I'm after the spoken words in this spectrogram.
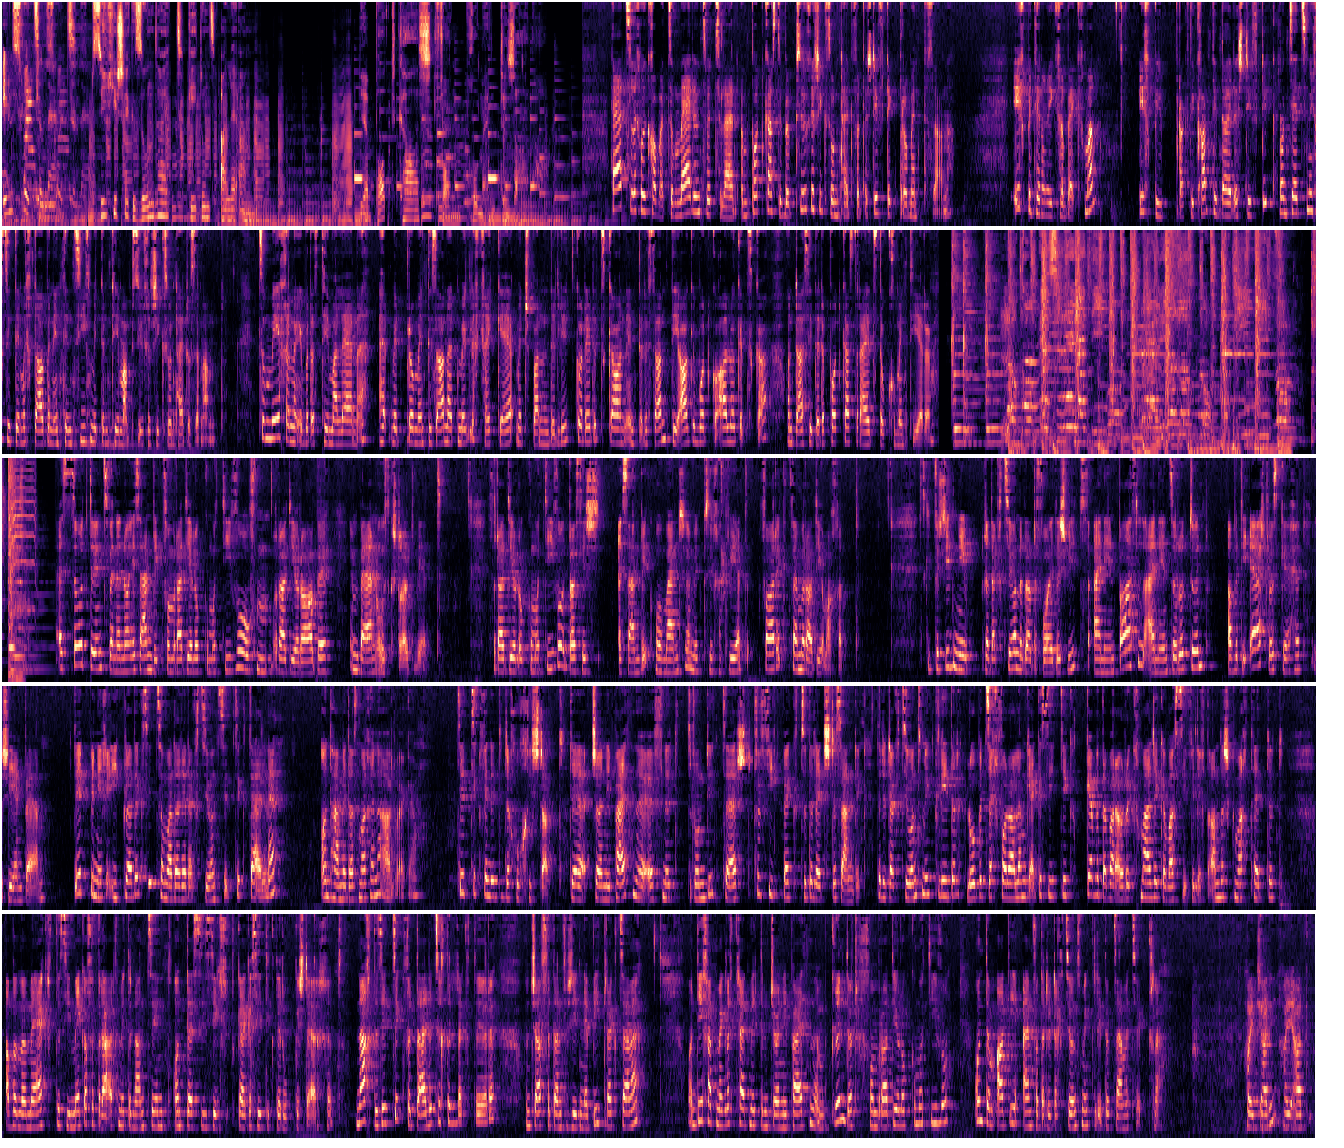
In Switzerland. Psychische Gesundheit geht uns alle an. Der Podcast von Promente Sana. Herzlich willkommen zum Made in Switzerland, einem Podcast über psychische Gesundheit von der Stiftung Promente Sana. Ich bin Henrike Beckmann. Ich bin Praktikantin in der Stiftung und setze mich, seitdem ich da bin, intensiv mit dem Thema psychische Gesundheit auseinander. Um mehr über das Thema lernen, hat mir Promentesana die Möglichkeit gegeben, mit spannenden Leuten reden zu gehen und interessante Angebote anschauen zu gehen und das in dieser Podcast-Reihe zu dokumentieren. Loco es relativo, Radio Locomotivo. Es so tönt wenn eine neue Sendung vom Radio Locomotivo auf dem Radio Rabe in Bern ausgestrahlt wird. Das Radio Locomotivo, das ist eine Sendung, wo Menschen mit Psychiatrieerfahrung zusammen Radio machen. Es gibt verschiedene Redaktionen davon in der Schweiz, eine in Basel, eine in Solothurn, aber die erste, die es hat, ist hier in Bern. Dort bin ich eingeladen, um an der Redaktionssitzung teilzunehmen und habe mir das mal anschauen. Die Sitzung findet in der Küche statt. Der Johnny Python eröffnet die Runde zuerst für Feedback zu der letzten Sendung. Die Redaktionsmitglieder loben sich vor allem gegenseitig, geben aber auch Rückmeldungen, was sie vielleicht anders gemacht hätten aber man merkt, dass sie mega vertraut miteinander sind und dass sie sich gegenseitig den Rücken stärken. Nach der Sitzung verteilen sich die Redakteure und schaffen dann verschiedene Beiträge zusammen. Und ich habe die Möglichkeit, mit dem Johnny Python, dem Gründer vom Radio Locomotivo, und dem Adi, einem der Redaktionsmitglieder, zusammenzuwickeln. Hallo Johnny, hallo Adi.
